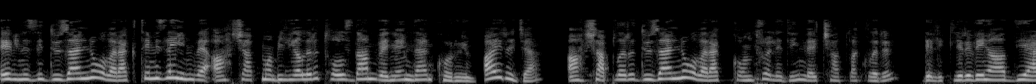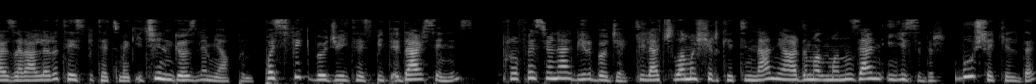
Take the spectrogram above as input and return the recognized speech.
evinizi düzenli olarak temizleyin ve ahşap mobilyaları tozdan ve nemden koruyun. Ayrıca, ahşapları düzenli olarak kontrol edin ve çatlakları, delikleri veya diğer zararları tespit etmek için gözlem yapın. Pasifik böceği tespit ederseniz, profesyonel bir böcek ilaçlama şirketinden yardım almanız en iyisidir. Bu şekilde,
